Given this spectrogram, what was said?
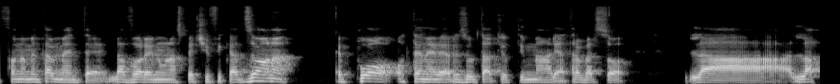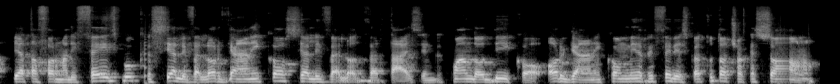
fondamentalmente lavora in una specifica zona e può ottenere risultati ottimali attraverso la, la, piattaforma di Facebook sia a livello organico sia a livello advertising. Quando dico organico mi riferisco a tutto ciò che sono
